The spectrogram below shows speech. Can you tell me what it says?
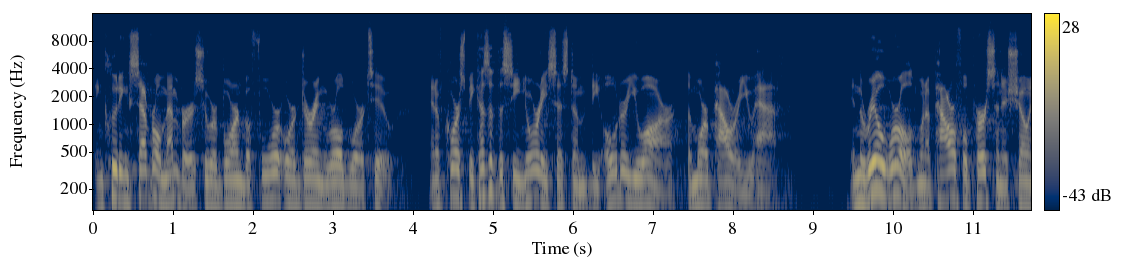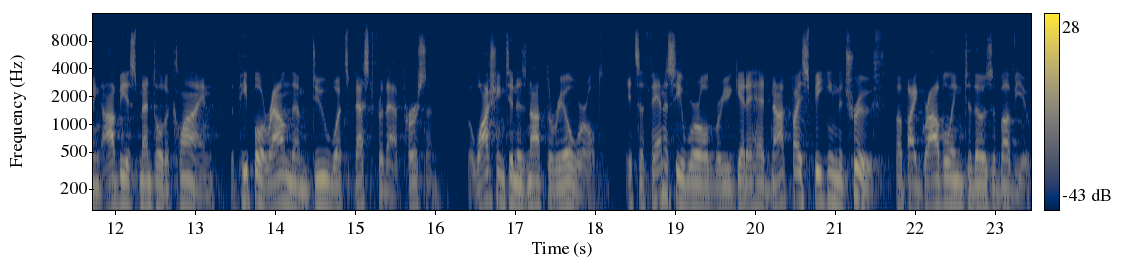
including several members who were born before or during World War II. And of course, because of the seniority system, the older you are, the more power you have. In the real world, when a powerful person is showing obvious mental decline, the people around them do what's best for that person. But Washington is not the real world. It's a fantasy world where you get ahead not by speaking the truth, but by groveling to those above you.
